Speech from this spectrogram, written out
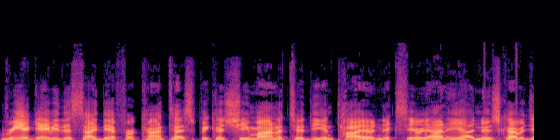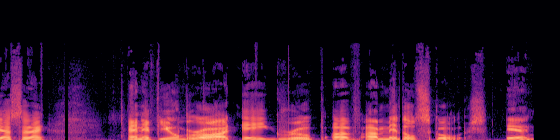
Rhea gave me this idea for a contest because she monitored the entire Nick Sirianni uh, news coverage yesterday. And if you brought a group of uh, middle schoolers in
